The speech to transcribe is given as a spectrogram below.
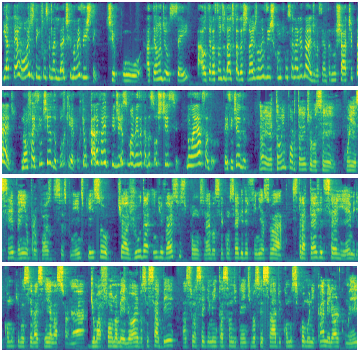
E até hoje tem funcionalidades que não existem. Tipo, até onde eu sei, a alteração de dados cadastrais não existe como funcionalidade. Você entra no chat e pede. Não faz sentido. Por quê? Porque o cara vai pedir isso uma vez a cada solstício. Não é essa dor. Faz sentido? É tão importante você conhecer bem o propósito dos seus clientes, porque isso te ajuda em diversos pontos, né? Você consegue definir a sua estratégia de CRM, de como que você vai se relacionar de uma forma melhor você saber a sua segmentação de cliente, você sabe como se comunicar melhor com ele.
